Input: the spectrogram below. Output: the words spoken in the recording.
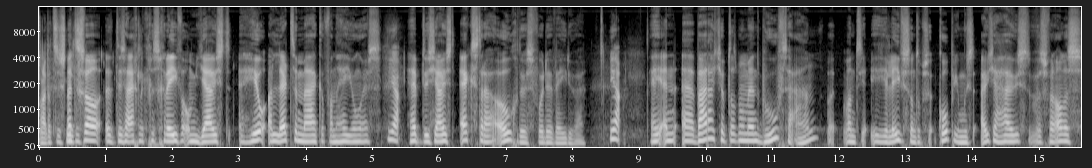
Maar dat is niet... het is wel, het is eigenlijk geschreven om juist heel alert te maken van, hé hey jongens, ja. heb dus juist extra oog dus voor de weduwe. Ja. Hey, en uh, waar had je op dat moment behoefte aan? Want je, je leven stond op zijn kop, je moest uit je huis, er was van alles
